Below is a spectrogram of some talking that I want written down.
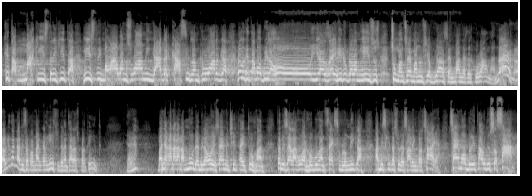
Kita maki istri kita, istri melawan suami, nggak ada kasih dalam keluarga. Lalu kita mau bilang, oh iya saya hidup dalam Yesus, cuman saya manusia biasa yang banyak kekurangan. Nah, nah kita nggak bisa permainkan Yesus dengan cara seperti itu, ya kan? Banyak anak-anak muda bilang, oh saya mencintai Tuhan. Tapi saya lakukan hubungan seks sebelum nikah. Habis kita sudah saling percaya. Saya mau beritahu itu sesat.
